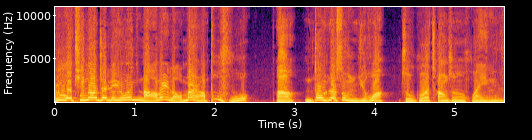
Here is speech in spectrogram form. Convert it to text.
如果听到这里有哪位老妹儿啊不服啊，你豆哥送你一句话：祖国长春欢迎你。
